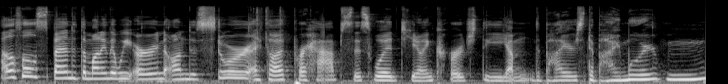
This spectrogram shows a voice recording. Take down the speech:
I also spent the money that we earned on this store. I thought perhaps this would you know encourage the um the buyers to buy more. Hmm.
